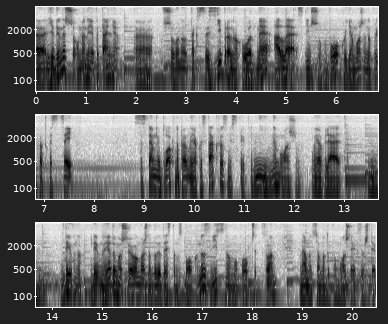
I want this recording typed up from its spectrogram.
Е, єдине, що у мене є питання, е, що воно так все зібрано у одне, але з іншого боку, я можу, наприклад, ось цей системний блок, напевно, якось так розмістити. Ні, не можу. Уявляєте? Мгм. Дивно, дивно. Я думаю, що його можна буде десь там збоку. Ну, звісно, Zone нам у цьому допоможе, як завжди.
